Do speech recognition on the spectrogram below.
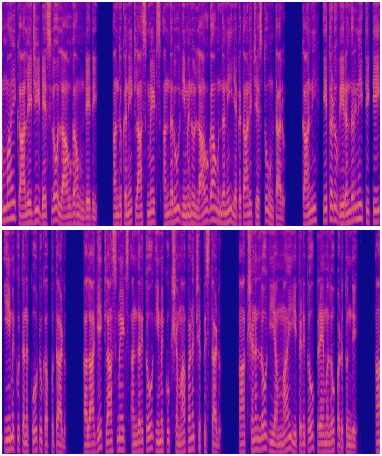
అమ్మాయి కాలేజీ డేస్లో లావుగా ఉండేది. అందుకని క్లాస్మేట్స్ అందరూ ఈమెను లావుగా ఉందని ఎగతాళి చేస్తూ ఉంటారు. కానీ ఇతడు వీరందరినీ తిట్టి ఈమెకు తన కోటు కప్పుతాడు. అలాగే క్లాస్మేట్స్ అందరితో ఈమెకు క్షమాపణ చెప్పిస్తాడు. ఆ క్షణంలో ఈ అమ్మాయి ఇతడితో ప్రేమలో పడుతుంది. ఆ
